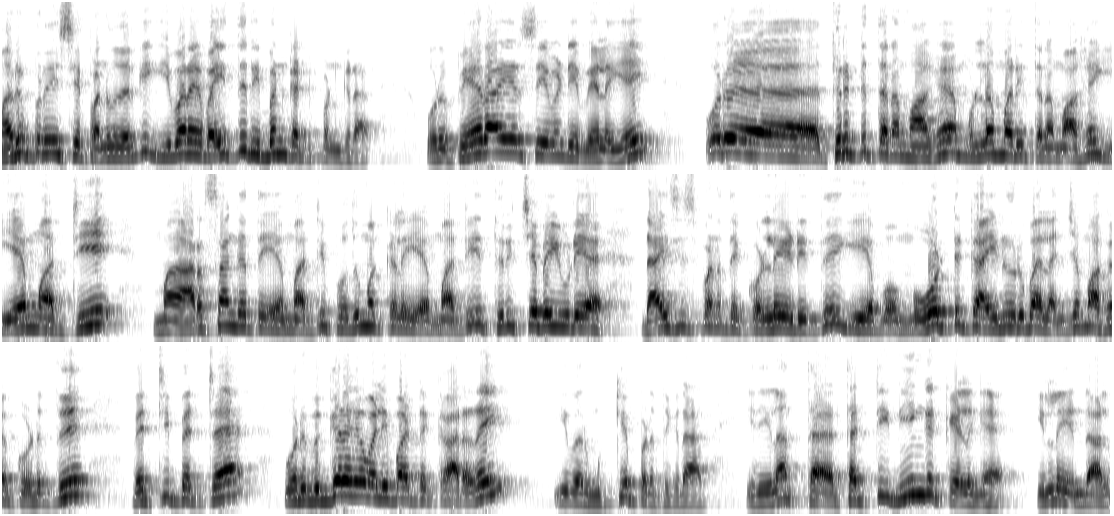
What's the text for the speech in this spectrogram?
மறுபிரதிஷ்டை பண்ணுவதற்கு இவரை வைத்து ரிப்பன் கட் பண்ணுகிறார். ஒரு பேராயர் செய்ய வேண்டிய வேலையை ஒரு திருட்டுத்தனமாக முள்ளமரித்தனமாக ஏமாற்றி ம அரசாங்கத்தை ஏமாற்றி பொதுமக்களை ஏமாற்றி திருச்சபையுடைய டயசிஸ் பணத்தை கொள்ளையடித்து ஓட்டுக்கு ஐநூறுரூபாய் லஞ்சமாக கொடுத்து வெற்றி பெற்ற ஒரு விக்கிரக வழிபாட்டுக்காரரை இவர் முக்கியப்படுத்துகிறார். இதையெல்லாம் த தட்டி நீங்கள் கேளுங்க. இல்லை என்றால்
